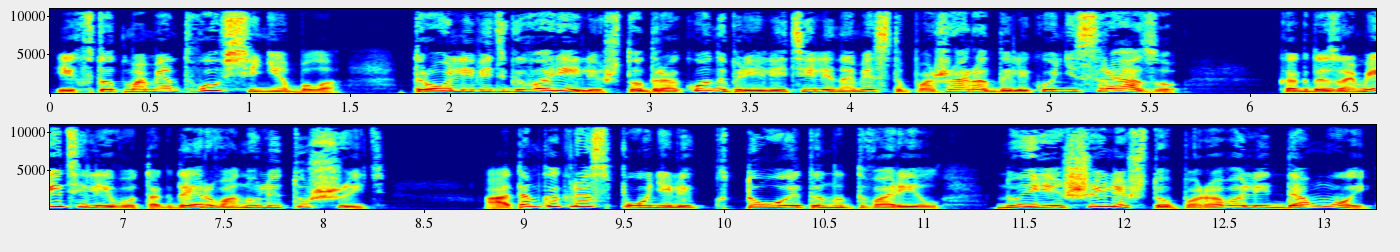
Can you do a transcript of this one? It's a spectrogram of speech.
их в тот момент вовсе не было. Тролли ведь говорили, что драконы прилетели на место пожара далеко не сразу. Когда заметили его, тогда и рванули тушить. А там как раз поняли, кто это натворил, ну и решили, что пора валить домой,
